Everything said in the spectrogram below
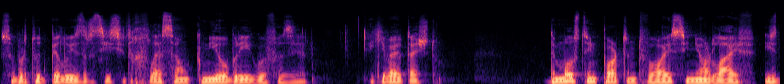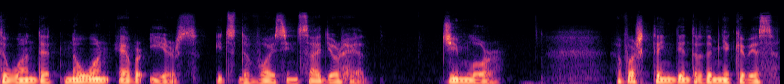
sobretudo pelo exercício de reflexão que me obrigo a fazer. Aqui vai o texto. The most important voice in your life is the one that no one ever hears. It's the voice inside your head. Jim Lore a voz que tenho dentro da minha cabeça.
